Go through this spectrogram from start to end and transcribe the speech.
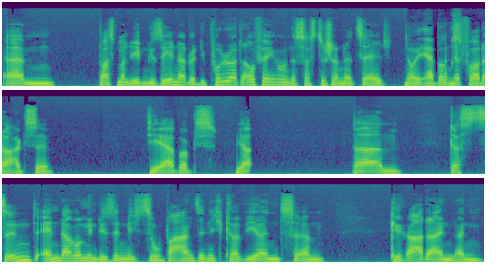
Ähm, was man eben gesehen hat, war die Pullrod-Aufhängung, das hast du schon erzählt. Neue Airbox. An der Vorderachse. Die Airbox, ja. Ähm, das sind Änderungen, die sind nicht so wahnsinnig gravierend. Ähm, gerade ein, ein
